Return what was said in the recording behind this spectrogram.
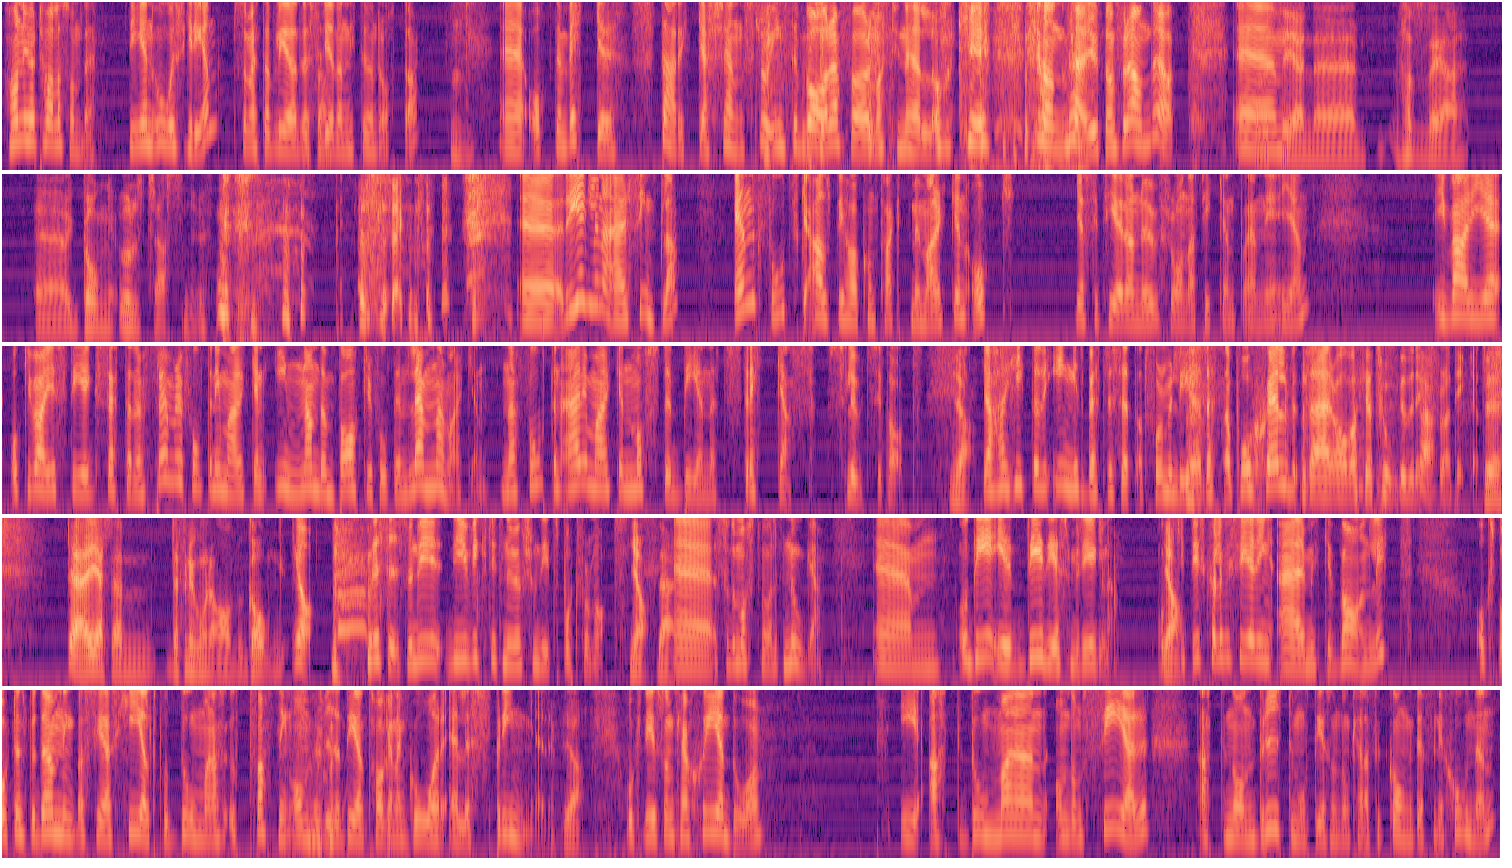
Har ni hört talas om det? Det är en OS-gren som etablerades redan 1908. Mm. Eh, och den väcker starka känslor, inte bara för Martinell och eh, Sandberg utan för andra. Jag Ehm, vill se en, eh, vad ska man säga, eh, gång-ultras nu. Exakt. eh, reglerna är simpla. En fot ska alltid ha kontakt med marken och, jag citerar nu från artikeln på NE igen. I varje, och i varje steg sätta den främre foten i marken innan den bakre foten lämnar marken. När foten är i marken måste benet sträckas. Slutcitat. Ja. Jag hittade inget bättre sätt att formulera detta på själv, därav att jag tog det direkt Ja. från artikeln. Det, det är egentligen definitionen av gång. Precis, men det är, det är viktigt nu eftersom det är ett sportformat. Ja, det är. Eh, så då måste man vara lite noga. Ehm, och det är, det är det som är reglerna. Och Ja. diskvalificering är mycket vanligt. Och sportens bedömning baseras helt på domarnas uppfattning om huruvida deltagarna går eller springer. Ja. Och det som kan ske då är att domaren, om de ser att någon bryter mot det som de kallar för gångdefinitionen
